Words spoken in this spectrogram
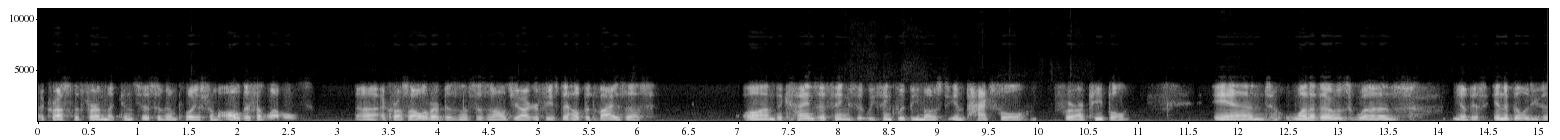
across the firm that consists of employees from all different levels uh, across all of our businesses and all geographies to help advise us on the kinds of things that we think would be most impactful for our people. And one of those was you know this inability to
